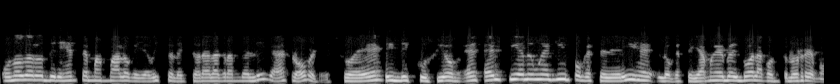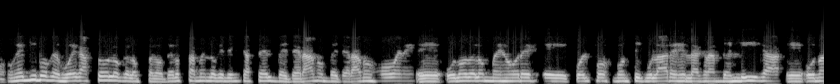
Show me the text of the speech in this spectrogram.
uno de los dirigentes más malos que yo he visto en la historia de la Grandes Ligas es Robert. Eso es sin discusión. Es, él tiene un equipo que se dirige lo que se llama en el béisbol a control remoto. Un equipo que juega solo, que los peloteros saben lo que tienen que hacer, veteranos, veteranos jóvenes, eh, uno de los mejores eh, cuerpos monticulares en las Grandes Ligas, eh, uno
